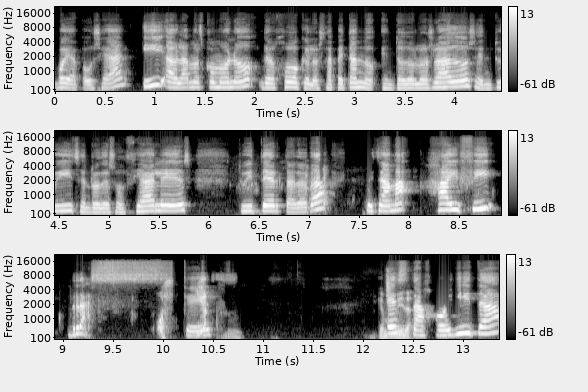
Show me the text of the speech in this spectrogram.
voy a pausear y hablamos, como no, del juego que lo está petando en todos los lados, en Twitch, en redes sociales, Twitter, ta, ta, ta, que se llama Hi-Fi Rush, que es. Esta joyita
